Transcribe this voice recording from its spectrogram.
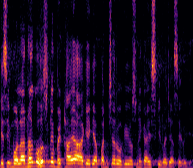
کسی مولانا کو اس نے بٹھایا، آگے گیا، پنچر ہو گئی، اس نے کہا اس کی وجہ سے ہوئی ہے۔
